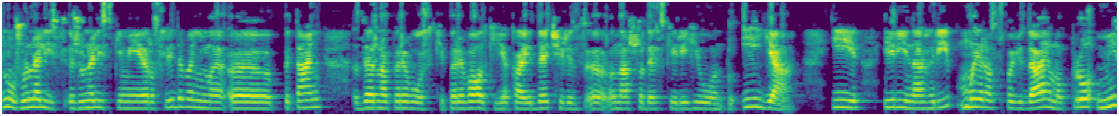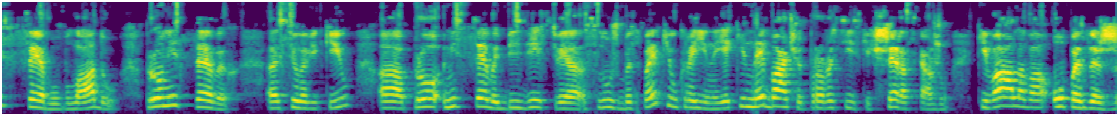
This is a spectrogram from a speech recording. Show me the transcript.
ну, журналіст, журналістськими розслідуваннями е, питань зерноперевозки, перевалки, яка йде через наш одеський регіон. І я, і Ірина Гріб, ми розповідаємо про місцеву владу, про місцевих силовиків, е, про місцеве бездействие Служб безпеки України, які не бачать проросійських, ще раз кажу, Ківалова, ОПЗЖ,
